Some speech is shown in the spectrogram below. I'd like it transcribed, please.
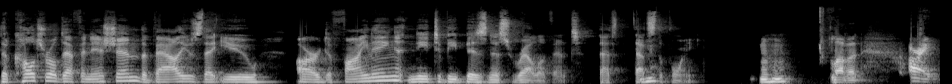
the cultural definition, the values that you are defining need to be business relevant. That's that's mm-hmm. the point. Mm-hmm. Love it. All right.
